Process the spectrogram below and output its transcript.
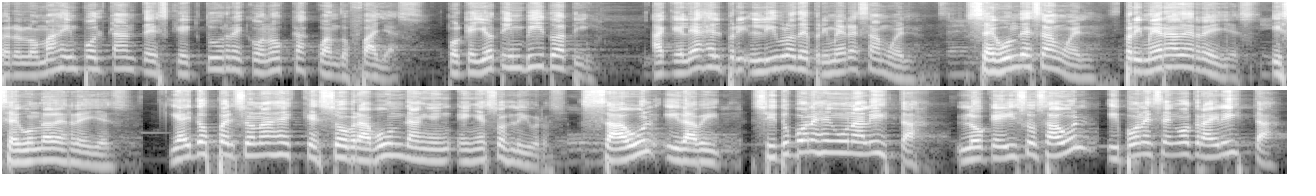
Pero lo más importante es que tú reconozcas cuando fallas. Porque yo te invito a ti a que leas el libro de Primera de Samuel, Segunda de Samuel, Primera de Reyes y Segunda de Reyes. Y hay dos personajes que sobreabundan en, en, esos libros, Saúl y David. Si tú pones en una lista lo que hizo Saúl y pones en otra lista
